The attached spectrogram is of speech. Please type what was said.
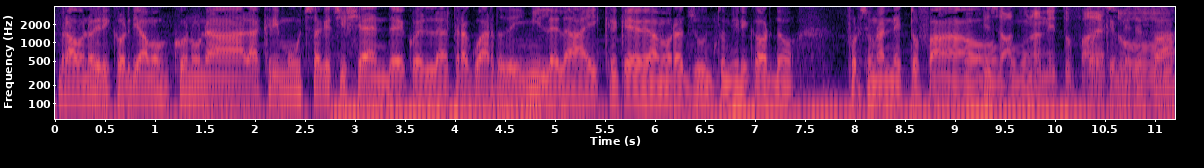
Bravo, noi ricordiamo con una lacrimuccia che ci scende quel traguardo dei mille like che avevamo raggiunto, mi ricordo forse un annetto fa o Esatto, un annetto fa, qualche adesso mese fa.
